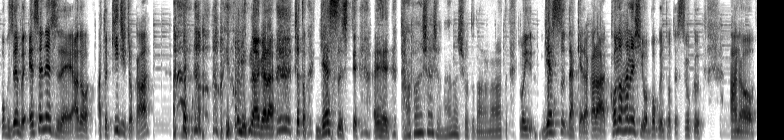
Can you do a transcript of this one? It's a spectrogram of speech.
僕全部 SNS で、あとあと記事とか 読みながら、ちょっとゲスして、えー、短パン社長何の仕事だろうなと、ゲスだけだから、この話は僕にとってすごく、あの、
